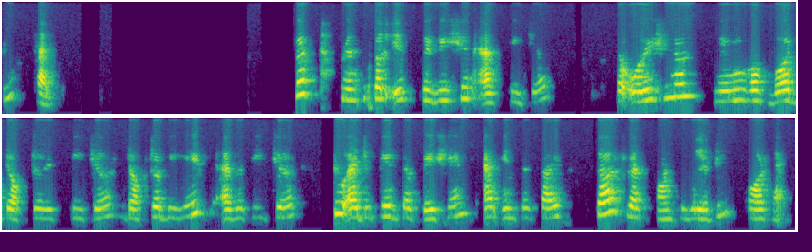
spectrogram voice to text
to health. Fifth principle is physician as teacher. The original meaning of word doctor is teacher. Doctor behaves as a teacher to educate the patient and emphasize self-responsibility for health.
